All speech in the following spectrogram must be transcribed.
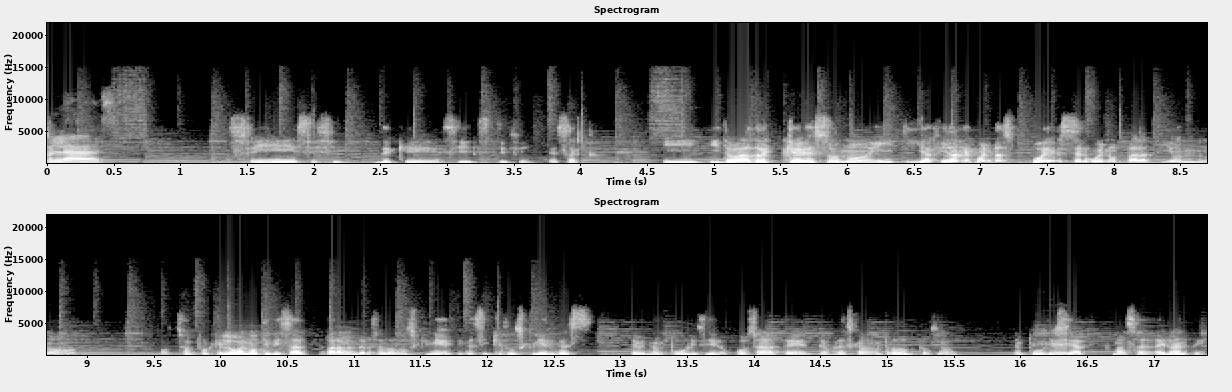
hablas. Sí, sí, sí, de que sí, sí, sí, exacto. Y, y te van a traquear eso, ¿no? Y, y a final de cuentas puede ser bueno para ti o no. O sea, porque lo van a utilizar para vendérselo a sus clientes y que sus clientes te vendan publicidad, o sea, te, te ofrezcan productos, ¿no? En publicidad más adelante.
